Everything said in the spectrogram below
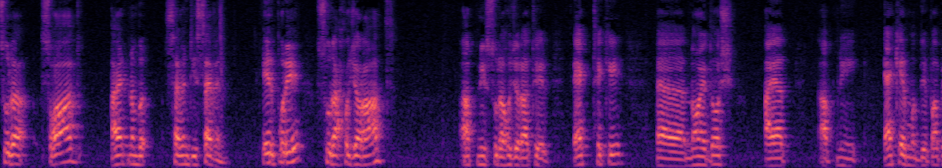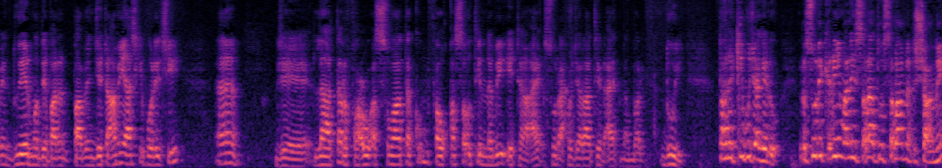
সুরা সাদ আয়াত নম্বর সেভেন্টি সেভেন এরপরে সুরা হজরাত। আপনি সুরা হজরাতের এক থেকে নয় দশ আয়াত আপনি একের মধ্যে পাবেন দুইয়ের মধ্যে পাবেন যেটা আমি আজকে পড়েছি। আহ, যে, লা তারফাউ আসওয়াতাকুম ফাওকা সাউতিন নবী এটা সূরা হুজুরাতের আয়াত নাম্বার 2 তাহলে কি বোঝা গেল? রাসূল করিম আলাইহিস সালাতু সালামের শানে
